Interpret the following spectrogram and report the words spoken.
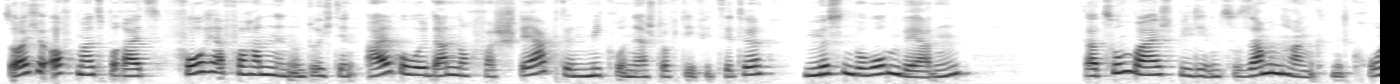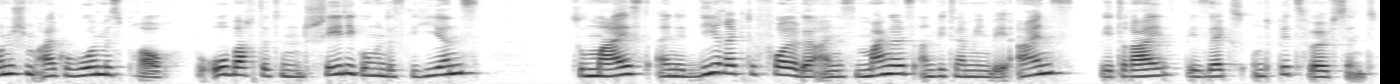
Solche oftmals bereits vorher vorhandenen und durch den Alkohol dann noch verstärkten Mikronährstoffdefizite müssen behoben werden, da zum Beispiel die im Zusammenhang mit chronischem Alkoholmissbrauch beobachteten Schädigungen des Gehirns zumeist eine direkte Folge eines Mangels an Vitamin B1, B3, B6 und B12 sind.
